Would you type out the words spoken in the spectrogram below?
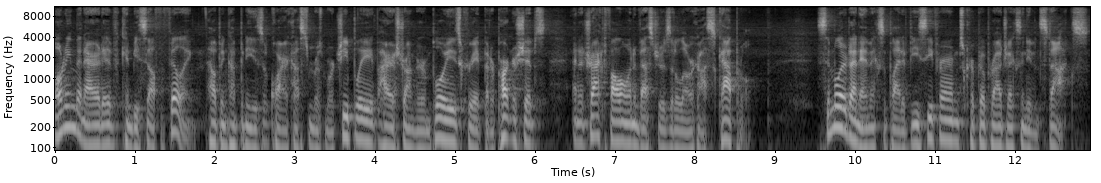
Owning the narrative can be self fulfilling, helping companies acquire customers more cheaply, hire stronger employees, create better partnerships, and attract follow on investors at a lower cost of capital. Similar dynamics apply to VC firms, crypto projects, and even stocks.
